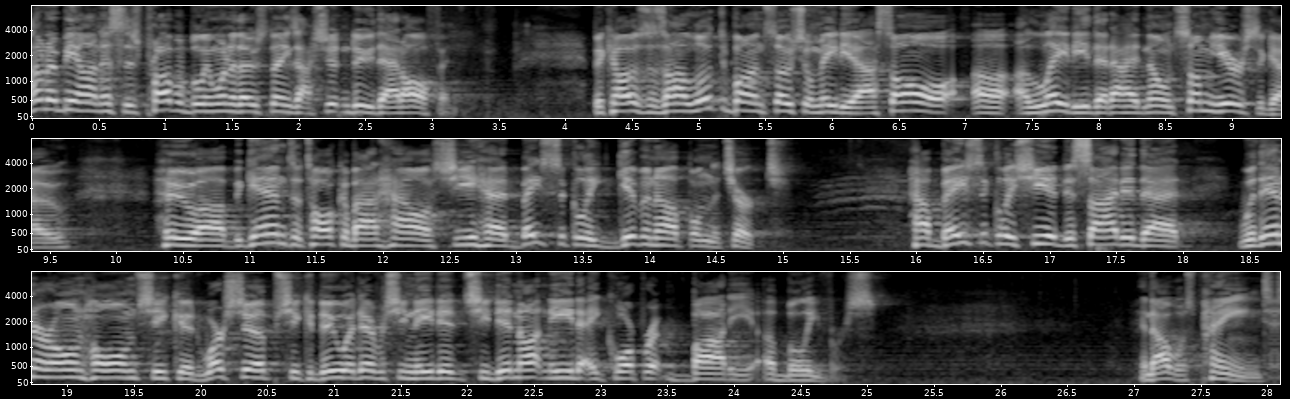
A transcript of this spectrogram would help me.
I'm going to be honest, it's probably one of those things I shouldn't do that often. Because as I looked upon social media, I saw a, a lady that I had known some years ago who uh, began to talk about how she had basically given up on the church. How basically she had decided that within her own home she could worship, she could do whatever she needed. She did not need a corporate body of believers. And I was pained.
